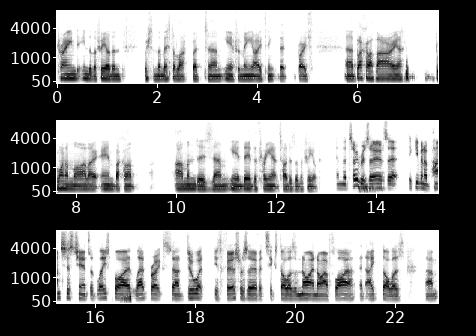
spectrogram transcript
trained into the field and wish them the best of luck. But um, yeah, for me, I think that both uh, Buckle Up Aria, Dewana Milo, and Buckle Up Almond is um, yeah, they're the three outsiders of the field. And the two reserves are given a puncher's chance at least by Ladbrokes. Uh, Do It is first reserve at $6 and Naya Naya Flyer at $8. Um,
